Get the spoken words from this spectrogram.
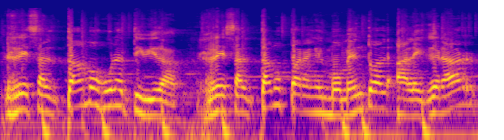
resaltamos una actividad, resaltamos para en el momento alegrar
